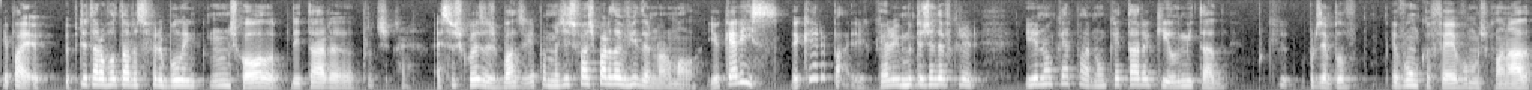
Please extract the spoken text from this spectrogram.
Epá, eu, eu podia estar a voltar a sofrer bullying na escola, podia estar a. pronto, essas coisas básicas, epá, mas isso faz parte da vida normal. E eu quero isso. Eu quero, pá, eu quero e muita gente deve querer. E eu não quero, pá, não quero estar aqui limitado. Porque, por exemplo, eu, vou a um café, vou a uma esplanada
